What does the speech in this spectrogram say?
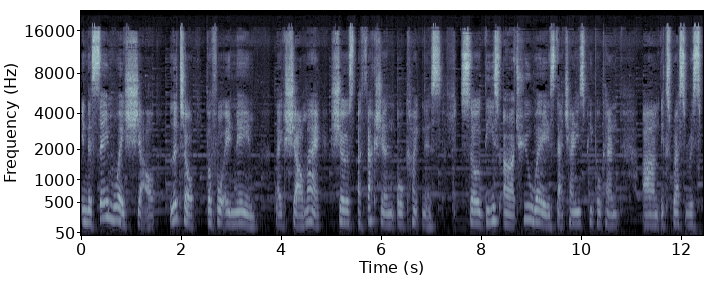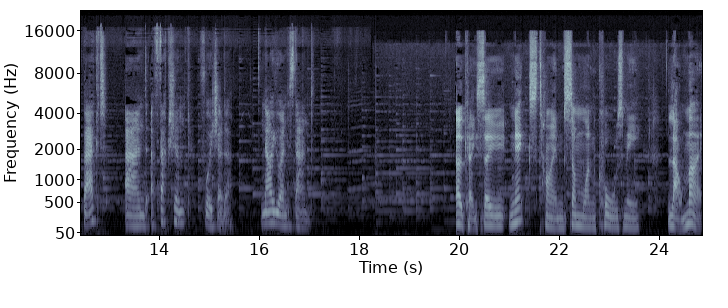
In the same way, 小 little before a name like 小麦 shows affection or kindness. So these are two ways that Chinese people can um, express respect and affection for each other. Now you understand. Okay, so next time someone calls me Lao Mai.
